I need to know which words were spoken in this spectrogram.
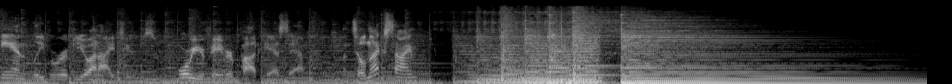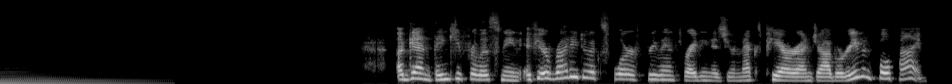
and leave a review on iTunes or your favorite podcast app. Until next time. Again, thank you for listening. If you're ready to explore freelance writing as your next PRN job or even full time,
